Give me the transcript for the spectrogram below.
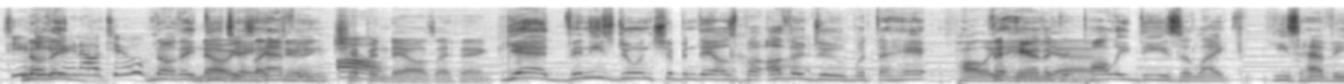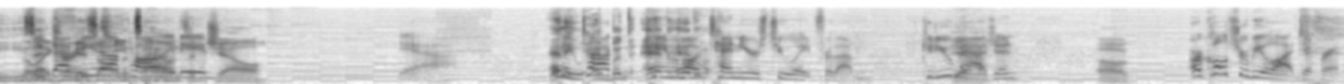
Is he a No, DJ they- now too? no, they No, DJ he's like heavy. doing Oh. Chippendales, I think. Yeah, Vinny's doing Chippendales, but other dude with the hair, Pauly the D, hair, the yeah. Pauly D's are like he's heavy. He's The, like that like beat up all the time. Pauly D. gel. Yeah. Anyway, TikTok but came Ed- about Ed- ten years too late for them. Could you Yeah. imagine? Oh, Our culture would be a lot different.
